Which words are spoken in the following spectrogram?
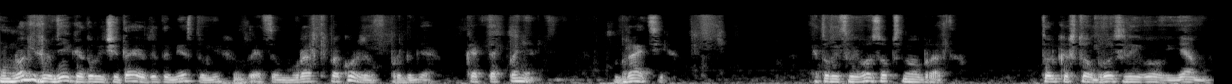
У многих людей, которые читают это место, у них, называется, мурашки по коже пробегают. Как так понять? Братья, которые своего собственного брата только что бросили его в яму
